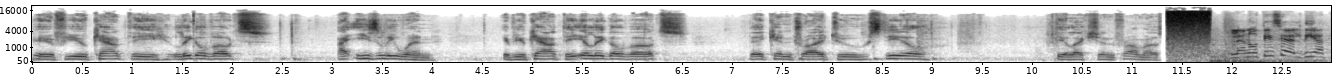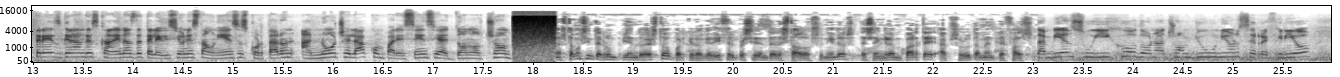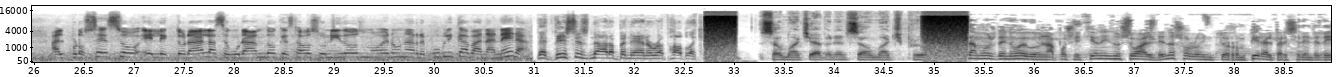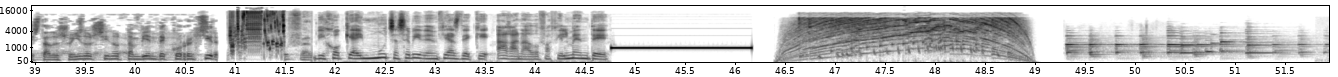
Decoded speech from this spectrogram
If you count the legal votes, I easily win. If you count the illegal votes, they can try to steal the election from us. La noticia del día, tres grandes cadenas de televisión estadounidenses cortaron anoche la comparecencia de Donald Trump. Estamos interrumpiendo esto porque lo que dice el presidente de Estados Unidos es en gran parte absolutamente falso. También su hijo, Donald Trump Jr., se refirió al proceso electoral asegurando que Estados Unidos no era una república bananera. So much evidence, so much proof. Estamos de nuevo en la posición inusual de no solo interrumpir al presidente de Estados Unidos, sino también de corregir Dijo que hay muchas evidencias de que ha ganado fácilmente.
